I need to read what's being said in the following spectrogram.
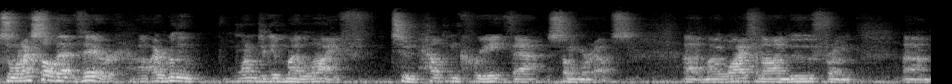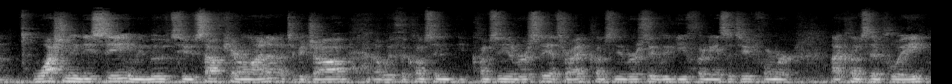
So when I saw that there, uh, I really wanted to give my life to helping create that somewhere else. Uh, my wife and I moved from um, Washington, D.C., and we moved to South Carolina. I took a job uh, with the Clemson, Clemson University, that's right, Clemson University Youth Learning Institute, former uh, Clemson employee.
